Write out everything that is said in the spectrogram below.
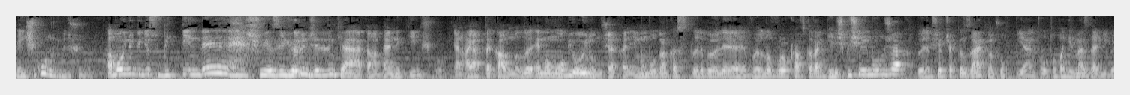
değişik olur gibi düşündüm. Ama oyunun videosu bittiğinde şu yazıyı görünce dedim ki ha tamam benlik değilmiş bu. Yani hayatta kalmalı MMO bir oyun olacak. Hani MMO'dan kasıtları böyle World of Warcraft kadar geniş bir şey mi olacak? Böyle bir şey yapacaklarını zannetmiyorum. Çok yani o topa girmezler gibi.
